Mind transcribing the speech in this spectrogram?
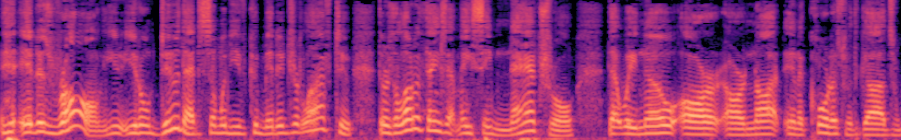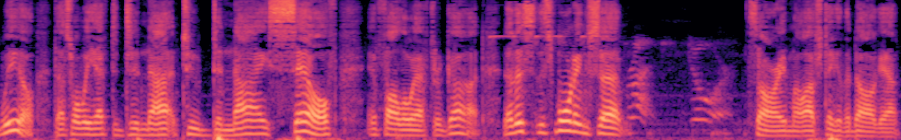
it is wrong. You, you don't do that to someone you've committed your life to. There's a lot of things that may seem natural that we know are, are not in accordance with God's will. That's why we have to deny, to deny self and follow after God. Now this, this morning's, uh, sorry, my wife's taking the dog out.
